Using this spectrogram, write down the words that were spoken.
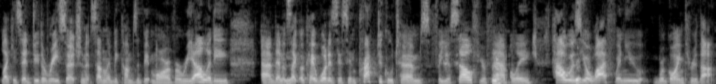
like you said, do the research, and it suddenly becomes a bit more of a reality. And then it's yeah. like, okay, what is this in practical terms for yourself, your family? Yeah. How was yeah. your wife when you were going through that?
